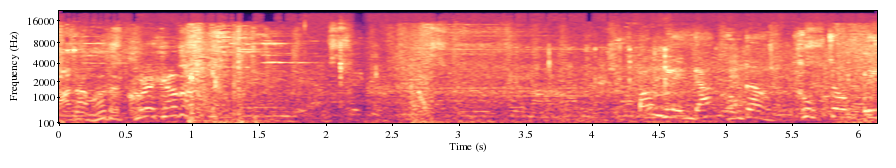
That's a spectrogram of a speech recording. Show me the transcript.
ป้อมเลนดักของเราถูกโจมตี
